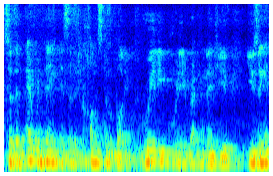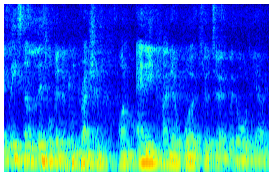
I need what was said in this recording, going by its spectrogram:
so that everything is at a constant volume. Really, really recommend you using at least a little bit of compression on any kind of work you're doing with audio.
